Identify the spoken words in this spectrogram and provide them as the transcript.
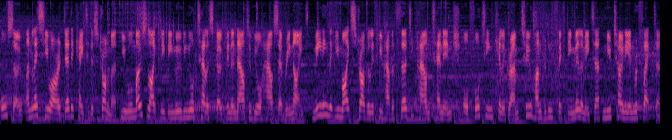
Also, unless you are a dedicated astronomer, you will most likely be moving your telescope in and out of your house every night, meaning that you might struggle if you have a 30-pound 10-inch, or 14-kilogram 250mm, Newtonian reflector.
